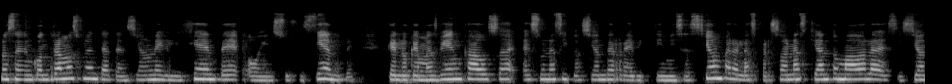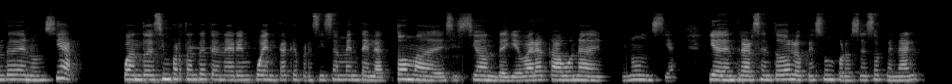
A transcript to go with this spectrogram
nos encontramos frente a atención negligente o insuficiente, que lo que más bien causa es una situación de revictimización para las personas que han tomado la decisión de denunciar, cuando es importante tener en cuenta que precisamente la toma de decisión de llevar a cabo una denuncia y adentrarse en todo lo que es un proceso penal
